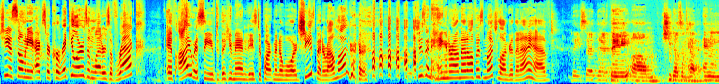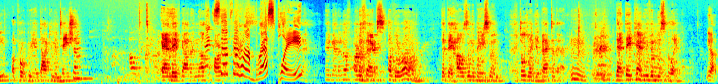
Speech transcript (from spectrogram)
She has so many extracurriculars and letters of rec. if I received the Humanities Department award, she's been around longer. she's been hanging around that office much longer than I have. They said that they, um, she doesn't have any appropriate documentation. And they've got enough Except for her breastplate. They've got enough artifacts of their own that they house in the basement. I told you I'd get back to that. That they can't even display. Yeah.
